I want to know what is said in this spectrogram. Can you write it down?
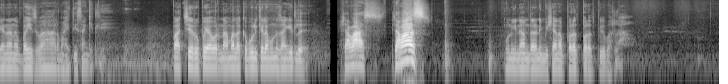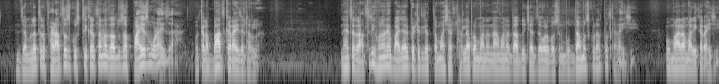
गणानं बैजवार माहिती सांगितली. पाचशे रुपयावर नामाला कबूल केला म्हणून सांगितलं. शावास शावास म्हणून इनामदाराने मिशाना परत परत पीळ भरला. जमलं तर फडातच कुस्ती करताना दादूचा पायच मोडायचा व त्याला बाद करायचं ठरलं. नाहीतर रात्री होणाऱ्या बाजारपेठेतल्या तमाशात ठरल्याप्रमाणे नामानं दादूच्या जवळ बसून मुद्दामच कुरातपत काढायची व मारामारी करायची.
